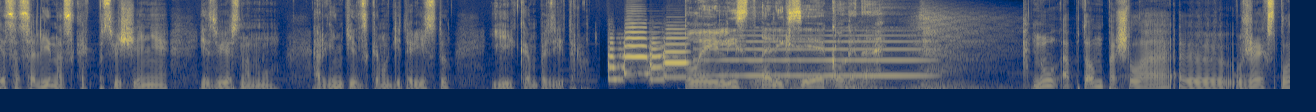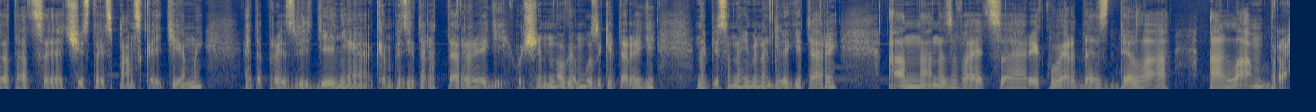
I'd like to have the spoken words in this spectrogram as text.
Пьеса «Салинос» как посвящение известному аргентинскому гитаристу и композитору. Плейлист Алексея Когана. Ну, а потом пошла э, уже эксплуатация чисто испанской темы. Это произведение композитора Тареги. Очень много музыки Тареги, написано именно для гитары. Она называется «Recuerdas de la Alhambra».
